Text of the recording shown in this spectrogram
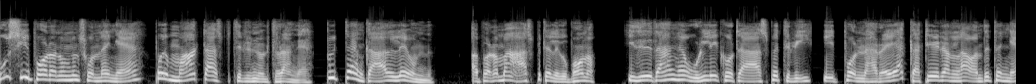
ஊசி போடணும்னு சொன்னீங்க. போய் மாட்டு ஆஸ்பத்திரி நிறுத்துறாங்க. பிட்டேன் காலிலே ஒண்ணு. அப்புறமா ஹாஸ்பிட்டலுக்கு போனோம். இதுதாங்க உள்ளிக்கோட்டை ஆஸ்பத்திரி. இப்போ நிறைய கட்டிடம்லாம் வந்துட்டுங்க.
